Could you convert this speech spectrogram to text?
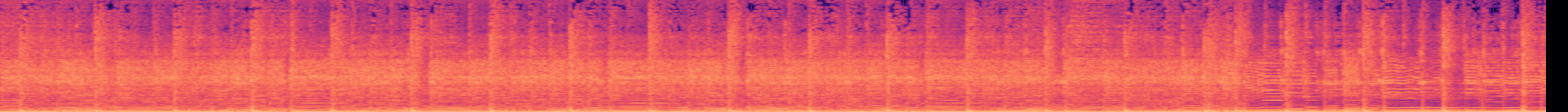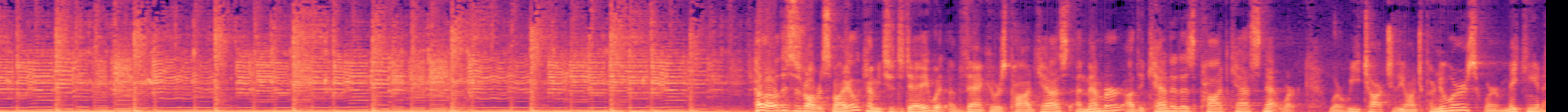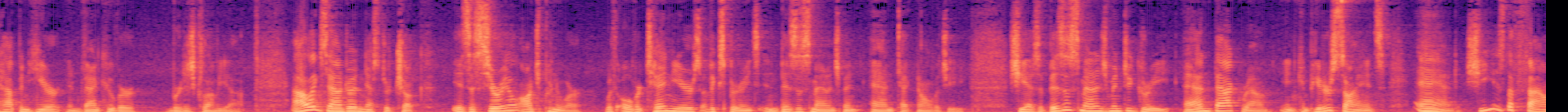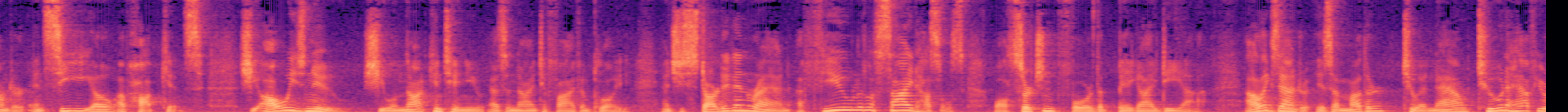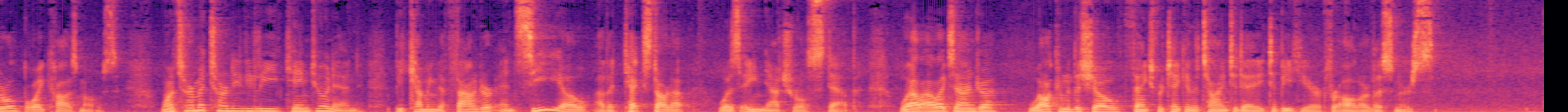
Hello, this is Robert Smile coming to you today with Vancouver's podcast, a member of the Canada's Podcast Network, where we talk to the entrepreneurs who are making it happen here in Vancouver, British Columbia. Alexandra Nesterchuk is a serial entrepreneur with over 10 years of experience in business management and technology. She has a business management degree and background in computer science, and she is the founder and CEO of HopKids. She always knew she will not continue as a 9 to 5 employee, and she started and ran a few little side hustles while searching for the big idea. Alexandra is a mother to a now two and a half year old boy, Cosmos. Once her maternity leave came to an end, becoming the founder and CEO of a tech startup was a natural step. Well, Alexandra, welcome to the show. Thanks for taking the time today to be here for all our listeners.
